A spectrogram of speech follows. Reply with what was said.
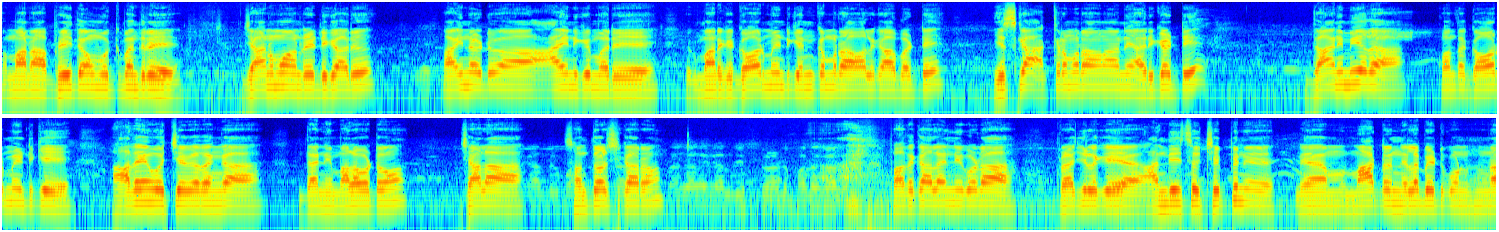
మన ప్రీతమ ముఖ్యమంత్రి జగన్మోహన్ రెడ్డి గారు. అయినట్టు ఆయనకి మరి మనకి గవర్నమెంట్కి ఇన్కమ్ రావాలి కాబట్టి ఇసుక అక్రమ రవాణాన్ని అరికట్టి దాని మీద కొంత గవర్నమెంట్కి ఆదాయం వచ్చే విధంగా దాన్ని మలవటం చాలా సంతోషకరం. పథకాలన్నీ కూడా ప్రజలకి అందిస్తూ చెప్పిన నే- మాట నిలబెట్టుకుంటున్న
